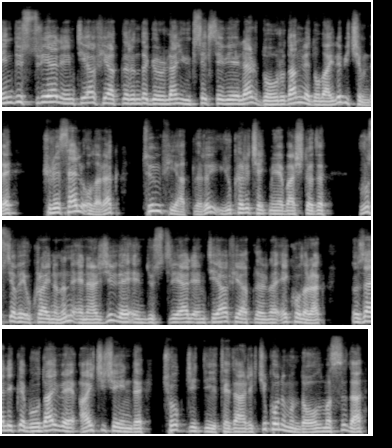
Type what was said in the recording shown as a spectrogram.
Endüstriyel emtia fiyatlarında görülen yüksek seviyeler doğrudan ve dolaylı biçimde küresel olarak tüm fiyatları yukarı çekmeye başladı. Rusya ve Ukrayna'nın enerji ve endüstriyel emtia fiyatlarına ek olarak özellikle buğday ve ayçiçeğinde çok ciddi tedarikçi konumunda olması da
